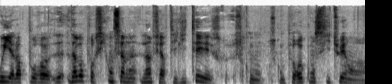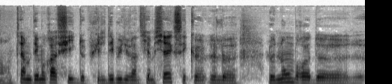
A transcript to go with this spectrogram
Oui, alors pour euh, d'abord pour ce qui concerne l'infertilité, ce qu'on peut reconstituer en, termes démographiques depuis le début du XXe siècle, c'est que le, nombre de,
